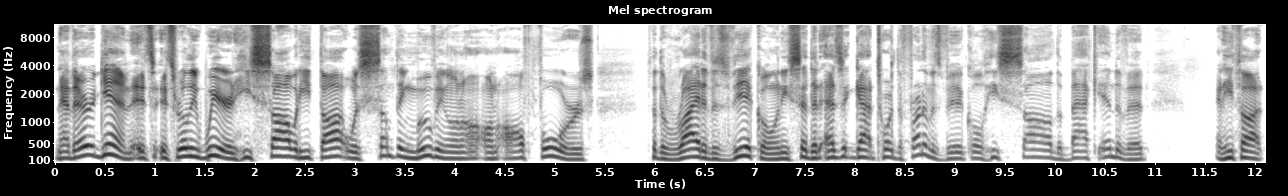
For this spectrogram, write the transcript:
now there again, it's it's really weird. He saw what he thought was something moving on on all fours to the right of his vehicle, and he said that as it got toward the front of his vehicle, he saw the back end of it, and he thought,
